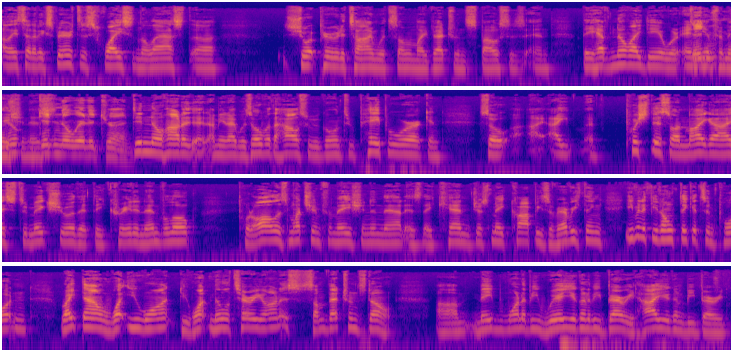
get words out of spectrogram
like I said, I've experienced this twice in the last uh, short period of time with some of my veteran spouses, and they have no idea where any Didn't- information knew- is Didn't know where to turn. didn't know how to. I mean, I was over the house. We were going through paperwork, and so I, I pushed this on my guys to make sure that they create an envelope, put all as much information in that as they can. Just make copies of everything, even if you don't think it's important. Write down what you want. Do you want military honors? Some veterans don't. Um, maybe want to be where you're going to be buried, how you're going to be buried.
